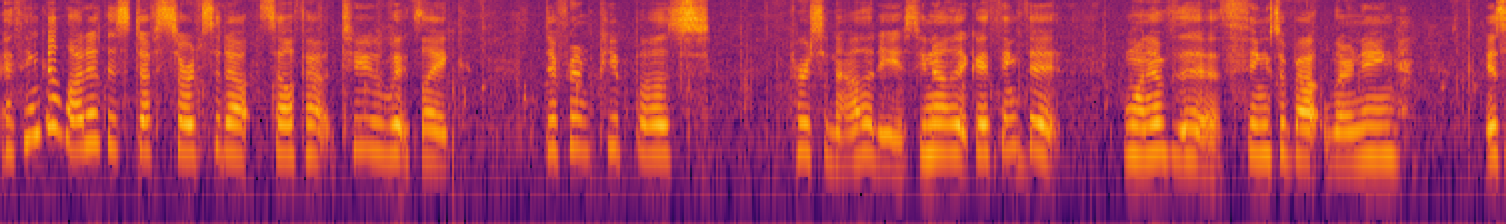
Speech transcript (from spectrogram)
I think a lot of this stuff sorts it out self out too with like different people's personalities. You know, like I think that one of the things about learning is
